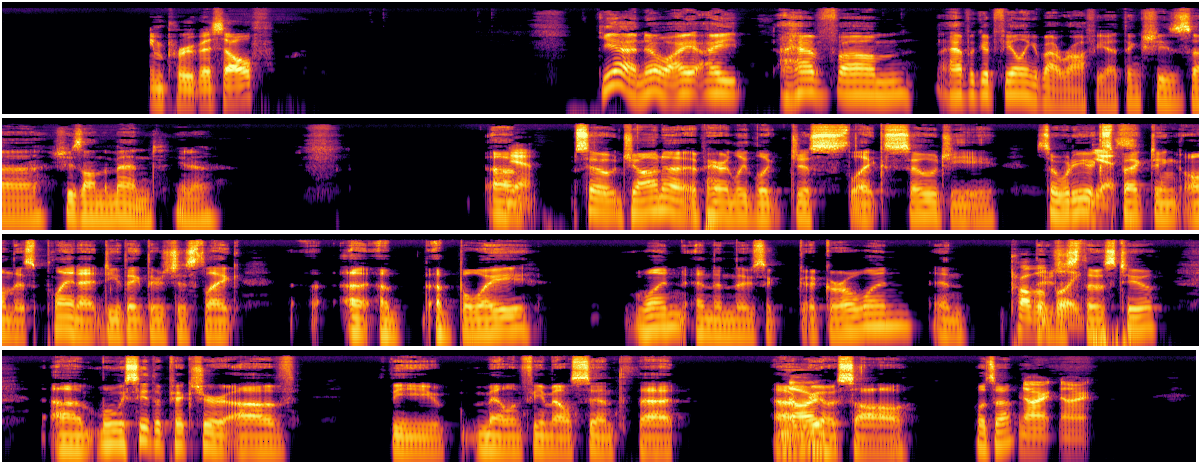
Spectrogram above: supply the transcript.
improve herself. Yeah, no, I, I, I have, um, I have a good feeling about Rafi. I think she's, uh, she's on the mend. You know. um, yeah. So Jana apparently looked just like Soji. So what are you Yes. expecting on this planet? Do you think there's just like a a, a boy one, and then there's a, a girl one, and Probably. just those two. Um, when we see the picture of the male and female synth that uh, No. Rios saw, what's that? No, no.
